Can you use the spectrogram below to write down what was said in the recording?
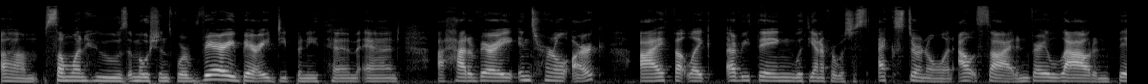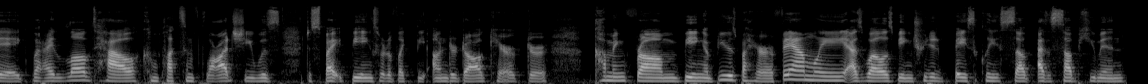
um, someone whose emotions were very buried deep beneath him and uh, had a very internal arc. I felt like everything with Yennefer was just external and outside and very loud and big, but I loved how complex and flawed she was, despite being sort of like the underdog character, coming from being abused by her family, as well as being treated basically sub as a subhuman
